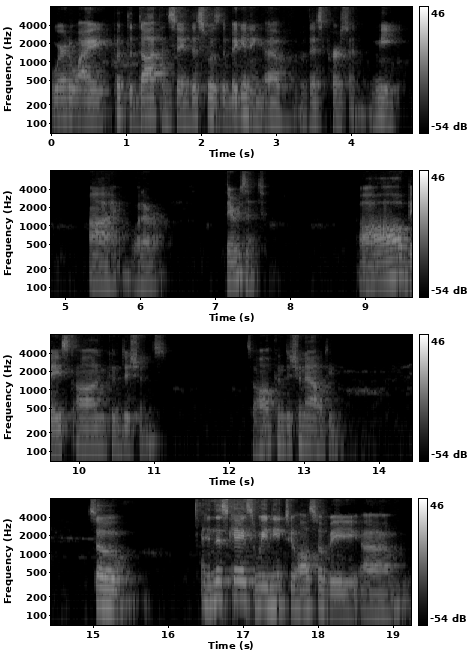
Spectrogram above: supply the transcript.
Where do I put the dot and say, this was the beginning of this person, me, I, whatever? There isn't. All based on conditions. It's all conditionality. So in this case, we need to also be um,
